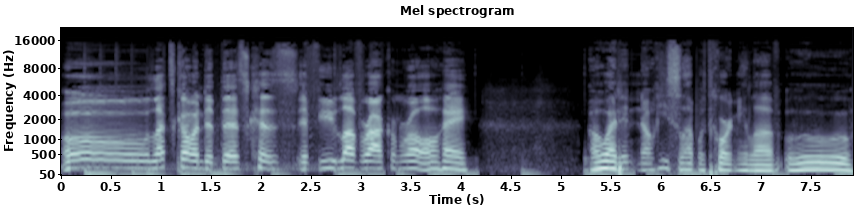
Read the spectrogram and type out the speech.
Oh, let's go into this because if you love rock and roll, hey. Oh, I didn't know he slept with Courtney Love. Ooh.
